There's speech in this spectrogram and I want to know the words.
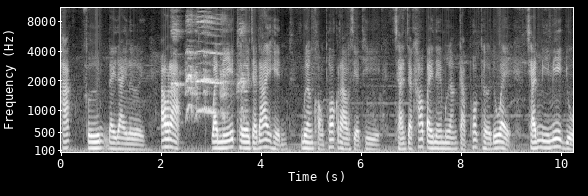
พักฟื้นใด ๆ เลย เอาละวันนี้เธอจะได้เห็นเมืองของพวกเราเสียที ฉันจะเข้าไปในเมืองกับพวกเธอด้วย ฉันมีมีดอยู่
